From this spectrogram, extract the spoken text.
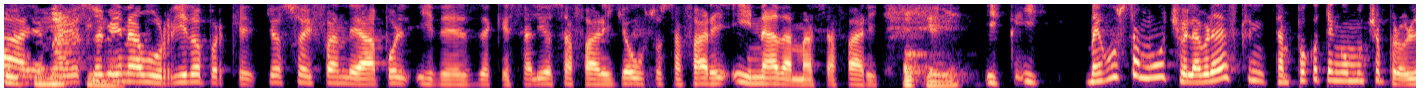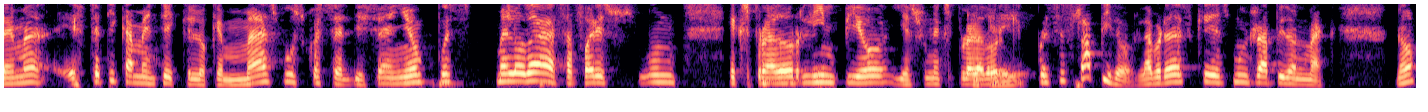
tu- Ay, yo máximo? soy bien aburrido porque yo soy fan de Apple y desde que salió Safari yo uso Safari y nada más Safari. Ok. Y, y me gusta mucho, la verdad es que tampoco tengo mucho problema estéticamente y que lo que más busco es el diseño, pues me lo da. Safari es un explorador limpio y es un explorador que pues es rápido. La verdad es que es muy rápido en Mac, ¿no?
